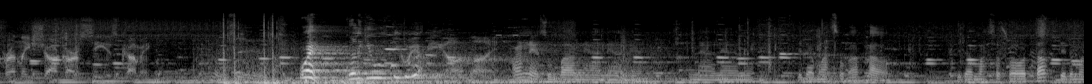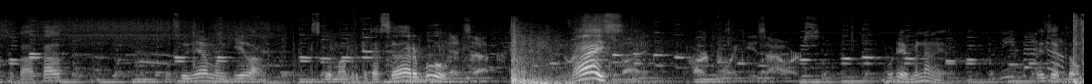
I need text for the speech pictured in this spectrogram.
Friendly shock RC is coming. Weh, gue lagi ulti juga. Aneh, sumpah aneh, aneh, aneh. Aneh, aneh, aneh. Tidak masuk akal. Tidak masuk ke otak, tidak masuk ke akal. Musuhnya menghilang. Go, mabur kita serbu. Nice. Udah menang ya? EZ dong.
